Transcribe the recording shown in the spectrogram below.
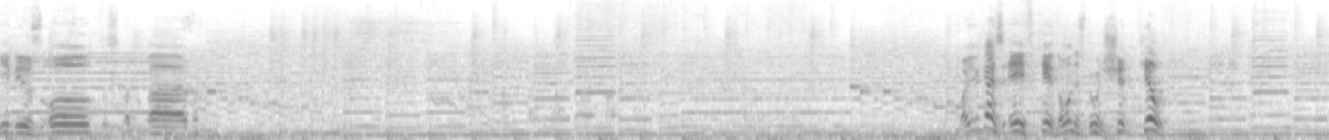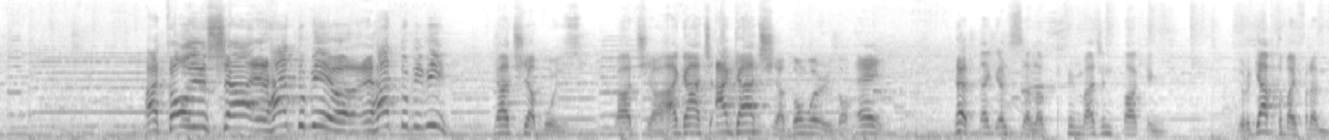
Evius old, it's not bad. Why are you guys AFK? No one is doing shit. Kill. I told you, Sha, it had to be, uh, it had to be me. Gotcha, boys. Gotcha. I gotcha. I gotcha. Don't worry. Don't. Hey. Tag yourself. Imagine talking. You're gapped, my friend.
